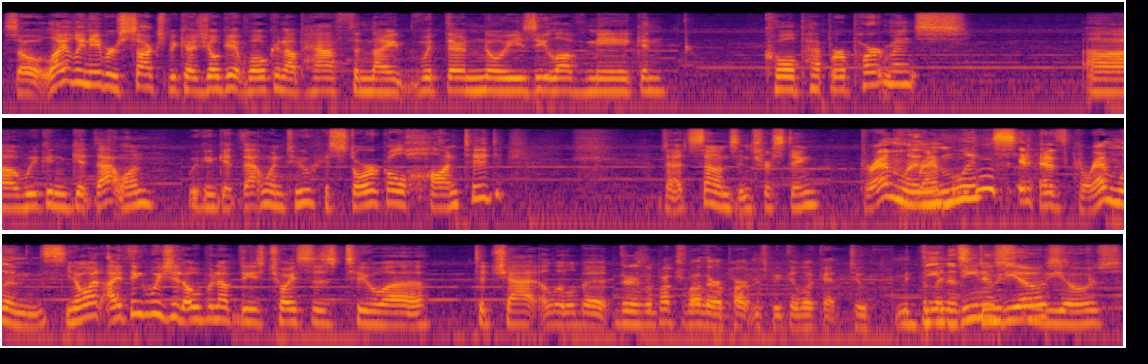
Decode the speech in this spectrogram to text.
So, Lively Neighbors sucks because you'll get woken up half the night with their noisy love making. Culpeper Apartments. Uh, we can get that one. We can get that one too. Historical Haunted. That sounds interesting. Gremlins. Gremlins? It has gremlins. You know what? I think we should open up these choices to uh to chat a little bit. There's a bunch of other apartments we could look at too. The Medina, Medina Studios. Studios.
